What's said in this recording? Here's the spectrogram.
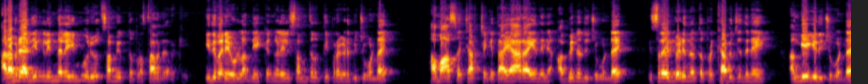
അറബ് രാജ്യങ്ങൾ ഇന്നലെയും ഒരു സംയുക്ത പ്രസ്താവന ഇറക്കി. ഇതുവരെയുള്ള നീക്കങ്ങളിൽ സംതൃപ്തി പ്രകടിപ്പിച്ചുകൊണ്ട് ഹമാസ് ചർച്ചയ്ക്ക് തയ്യാറായതിനെ അഭിനന്ദിച്ചുകൊണ്ട് ഇസ്രായേൽ വെടിനിർത്ത് പ്രഖ്യാപിച്ചതിനെ അംഗീകരിച്ചുകൊണ്ട്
